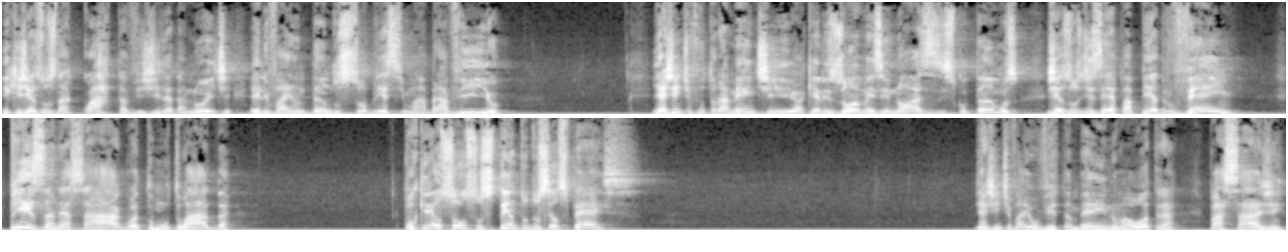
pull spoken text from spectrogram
E que Jesus, na quarta vigília da noite, ele vai andando sobre esse mar bravio. E a gente futuramente, aqueles homens e nós, escutamos Jesus dizer para Pedro: Vem, pisa nessa água tumultuada, porque eu sou o sustento dos seus pés. E a gente vai ouvir também, numa outra passagem,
